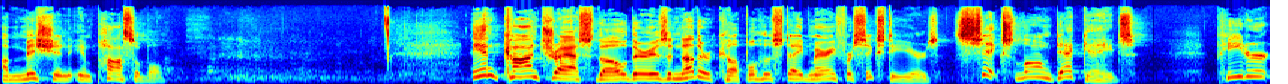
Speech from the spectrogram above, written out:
a mission impossible. In contrast, though, there is another couple who stayed married for 60 years, six long decades Peter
